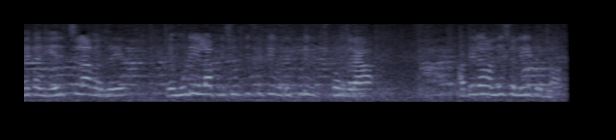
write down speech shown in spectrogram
எனக்கு அது எரிச்சலா வருது. என் முடியெல்லாம் அப்படி சுட்டி சுட்டி விட்டு இப்படி வச்சுக்கோங்கிறா அப்படிலாம் வந்து சொல்லிட்டு இருந்தான்.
